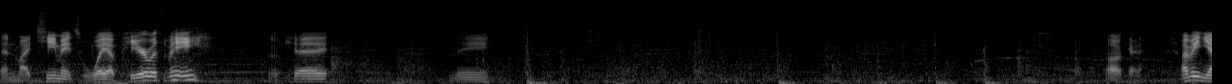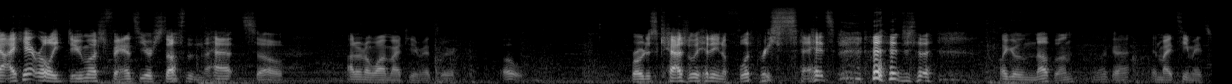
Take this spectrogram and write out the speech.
And my teammate's way up here with me. Okay. It's me. Okay. I mean, yeah, I can't really do much fancier stuff than that, so I don't know why my teammates are... Oh. Bro just casually hitting a flip reset. just, like it was nothing. Okay. And my teammate's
